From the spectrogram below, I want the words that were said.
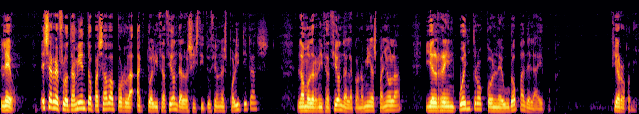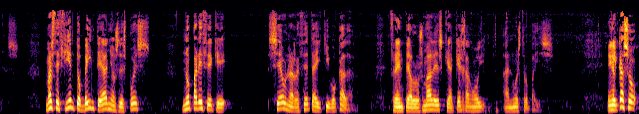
Leo. Ese reflotamiento pasaba por la actualización de las instituciones políticas, la modernización de la economía española y el reencuentro con la Europa de la época. Cierro comillas. Más de 120 años después, no parece que sea una receta equivocada frente a los males que aquejan hoy a nuestro país. En el caso,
